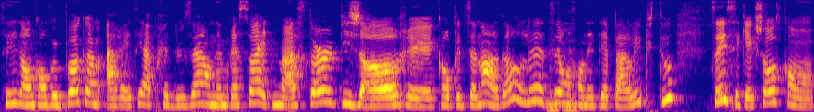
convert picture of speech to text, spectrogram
tu sais, donc on veut pas comme arrêter après deux ans, on aimerait ça être master, puis genre euh, compétitionner encore, là, tu sais, on mhm. s'en était parlé, puis tout. Tu sais, c'est quelque chose qu'on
